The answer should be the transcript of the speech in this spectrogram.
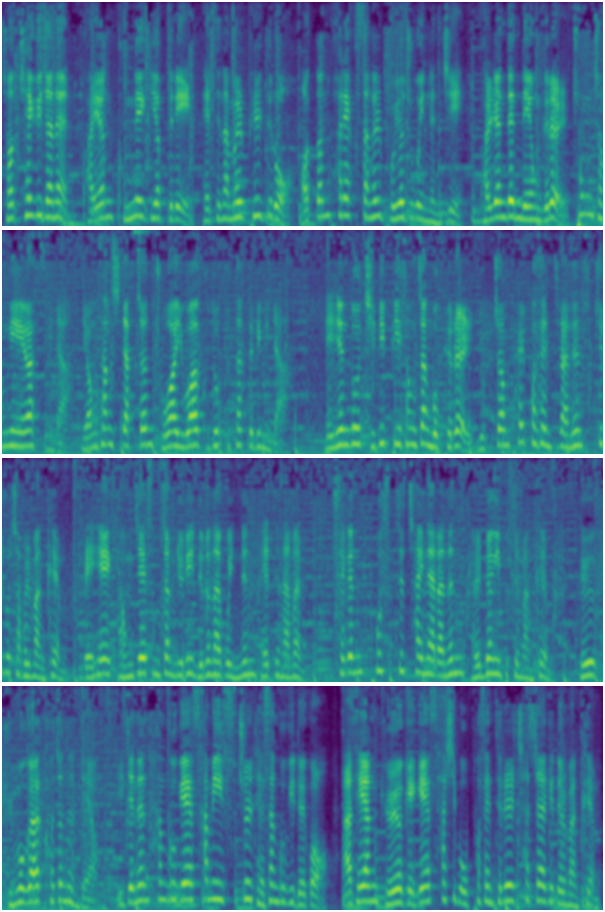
저 최 기자는 과연 국내 기업들이 베트남을 필두로 어떤 활약상을 보여주고 있는지 관련된 내용들을 총정리해왔습니다. 영상 시작 전 좋아요와 구독 부탁드립니다. 내년도 GDP 성장 목표를 6.8%라는 수치로 잡을 만큼 매해 경제 성장률이 늘어나고 있는 베트남은 최근 포스트 차이나라는 별명이 붙을 만큼 그 규모가 커졌는데요. 이제는 한국의 3위 수출 대상국이 되고 아세안 교역액의 45%를 차지하게 될 만큼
